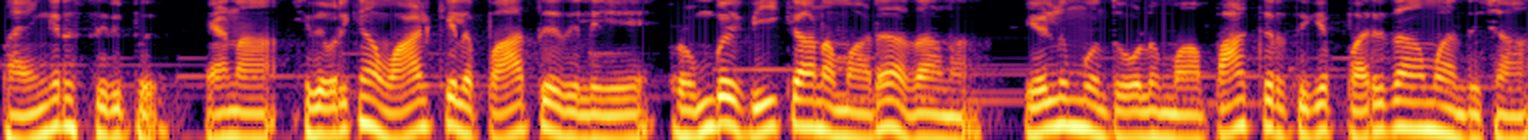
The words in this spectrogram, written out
பயங்கர சிரிப்பு. ஏன்னா இது வரைக்கும் வாழ்க்கையில் பார்த்ததுலேயே ரொம்ப வீக்கான மாடு அதானா. எலும்பும் தோலுமா பார்க்கறதுக்கே பரிதாபமா இருந்துச்சான்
